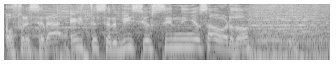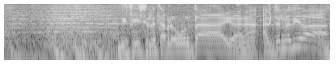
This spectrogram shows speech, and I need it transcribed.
ofrecerá este servicio sin niños a bordo? Difícil esta pregunta, Ivana. Alternativa A.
